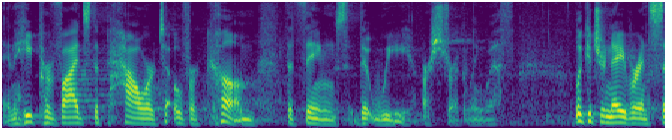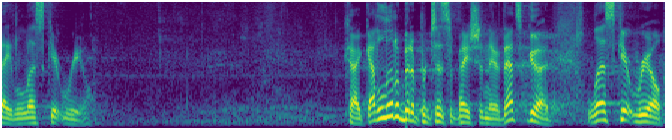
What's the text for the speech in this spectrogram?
and He provides the power to overcome the things that we are struggling with. Look at your neighbor and say, Let's get real. Okay, got a little bit of participation there. That's good. Let's get real.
